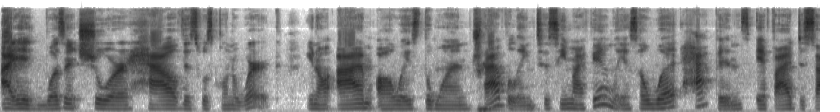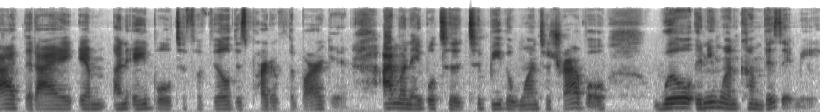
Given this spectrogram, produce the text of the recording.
I wasn't sure how this was going to work. You know, I'm always the one traveling to see my family. And so, what happens if I decide that I am unable to fulfill this part of the bargain? I'm unable to, to be the one to travel. Will anyone come visit me?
